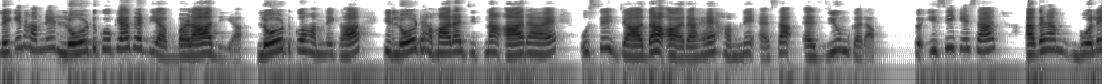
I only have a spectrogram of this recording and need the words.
लेकिन हमने लोड को क्या कर दिया? बढ़ा दिया। लोड को हमने कहा कि लोड हमारा जितना आ रहा है, उससे ज़्यादा आ रहा है, हमने ऐसा एज्यूम करा। तो इसी के साथ अगर हम बोले,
